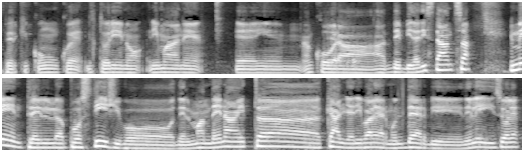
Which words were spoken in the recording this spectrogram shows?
perché comunque il Torino rimane eh, ancora a debita distanza mentre il posticipo del Monday Night eh, Cagliari-Palermo il derby delle isole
